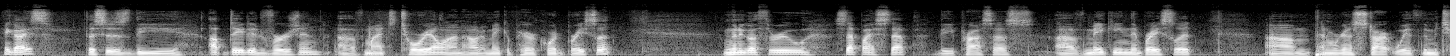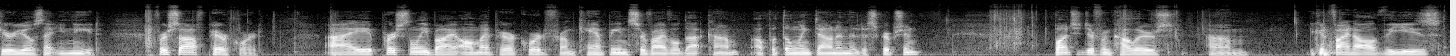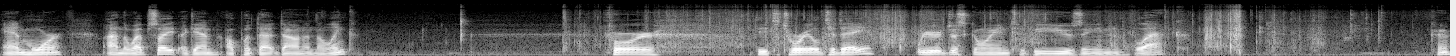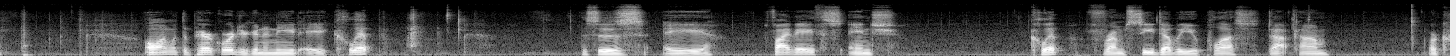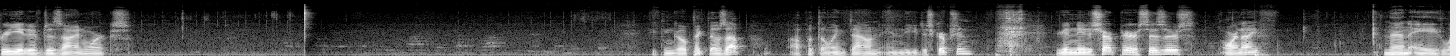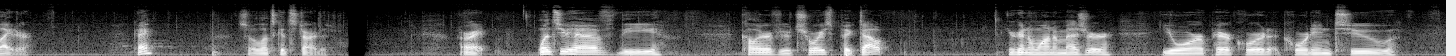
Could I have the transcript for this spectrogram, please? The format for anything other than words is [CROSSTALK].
Hey guys, this is the updated version of my tutorial on how to make a paracord bracelet. I'm going to go through step by step the process of making the bracelet um, and we're going to start with the materials that you need. First off, paracord. I personally buy all my paracord from campingsurvival.com. I'll put the link down in the description. Bunch of different colors. Um, you can find all of these and more on the website. Again, I'll put that down in the link. For the tutorial today, we're just going to be using black. Okay. Along with the paracord, you're going to need a clip. This is a 5 8 inch clip from cwplus.com or Creative Design Works. You can go pick those up. I'll put the link down in the description. You're going to need a sharp pair of scissors or a knife and then a lighter. Okay? So let's get started. Alright, once you have the color of your choice picked out, you're going to want to measure your paracord according to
